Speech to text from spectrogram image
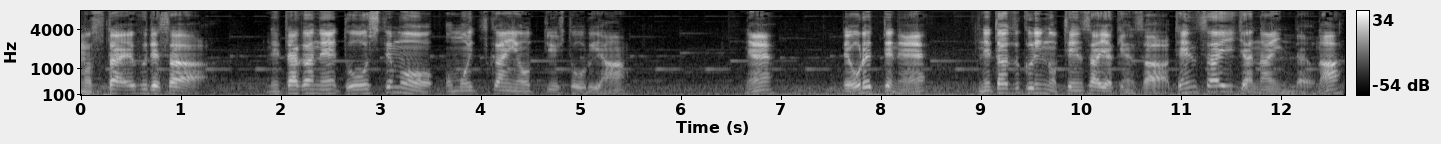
の、スタイフでさ、ネタがね、どうしても思いつかんよっていう人おるやん。ね。で、俺ってね、ネタ作りの天才やけんさ、天才じゃないんだよな。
